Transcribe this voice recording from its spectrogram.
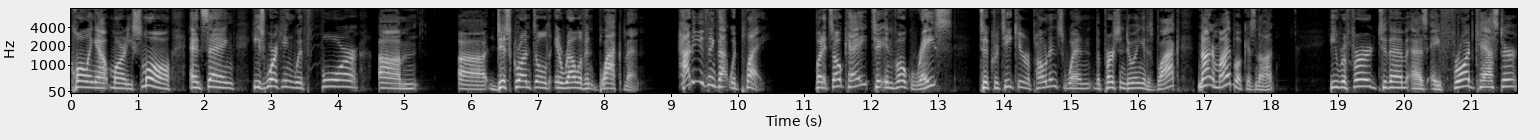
calling out Marty Small and saying he's working with four um, uh, disgruntled, irrelevant black men. How do you think that would play? But it's okay to invoke race to critique your opponents when the person doing it is black? Not in my book, is not. He referred to them as a fraudcaster,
